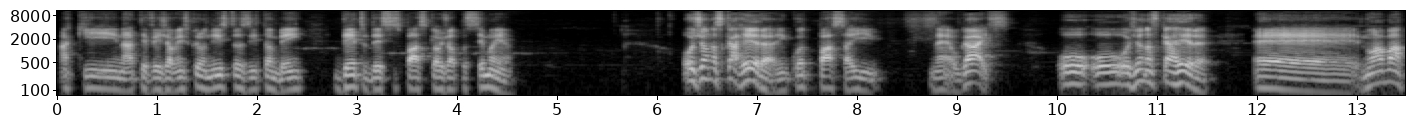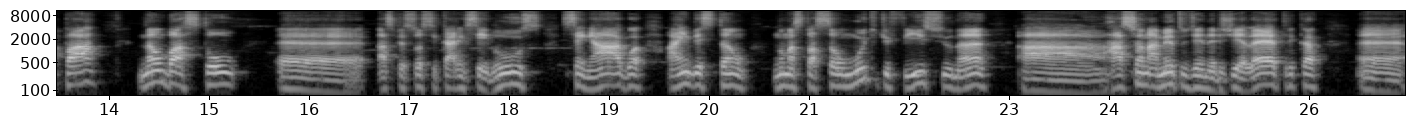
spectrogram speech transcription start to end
aqui na TV Jovens Cronistas e também dentro desse espaço que é o JC Manhã. Ô Jonas Carreira, enquanto passa aí né, o gás, ô, ô Jonas Carreira, é, no Amapá não bastou é, as pessoas ficarem sem luz, sem água, ainda estão numa situação muito difícil, né? a racionamento de energia elétrica, é,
